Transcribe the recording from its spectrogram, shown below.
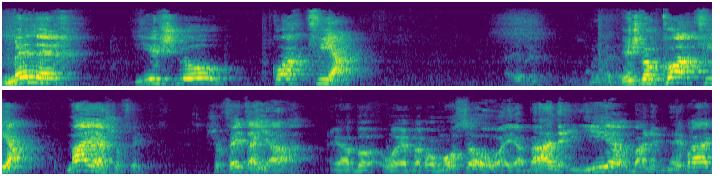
מלך יש לו כוח כפייה. יש לו כוח כפייה. מה היה שופט? שופט היה, היה ב, הוא היה ברומוסו, הוא היה בא לעיר, בא לבני ברק,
